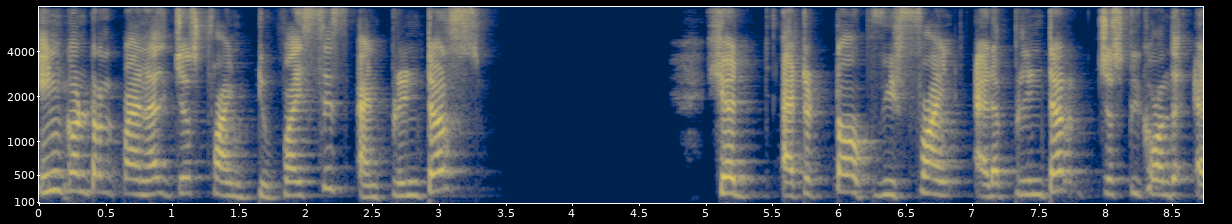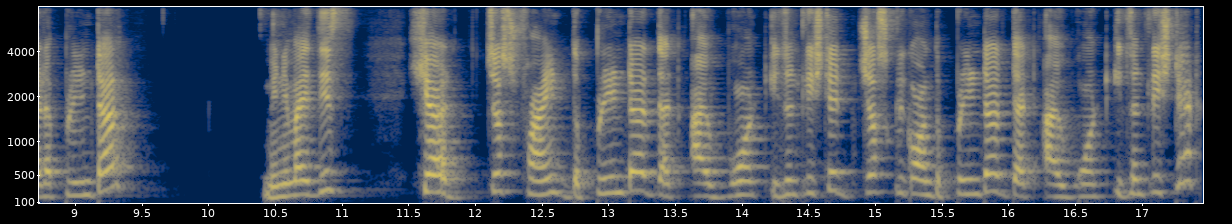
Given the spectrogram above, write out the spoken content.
in control panel, just find devices and printers. Here at the top, we find add a printer. Just click on the add a printer. Minimize this. Here, just find the printer that I want isn't listed. Just click on the printer that I want isn't listed.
